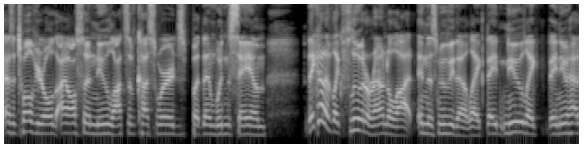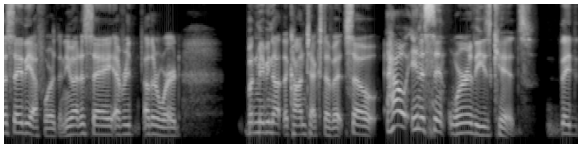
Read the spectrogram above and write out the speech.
as a 12 year old, I also knew lots of cuss words, but then wouldn't say them. They kind of like flew it around a lot in this movie though. Like they knew like they knew how to say the F word, they knew how to say every other word, but maybe not the context of it. So how innocent were these kids? They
